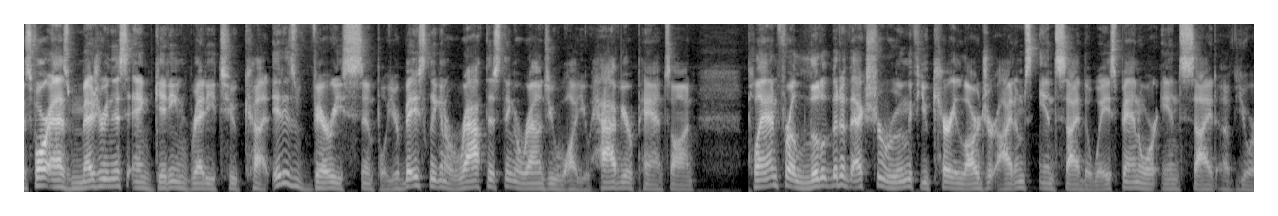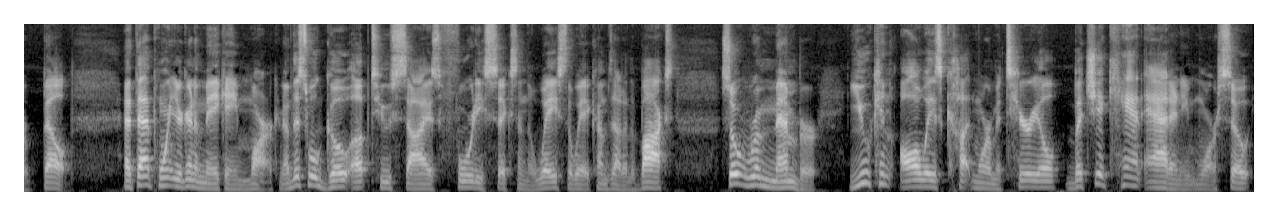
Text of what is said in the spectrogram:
As far as measuring this and getting ready to cut, it is very simple. You're basically gonna wrap this thing around you while you have your pants on. Plan for a little bit of extra room if you carry larger items inside the waistband or inside of your belt. At that point, you're gonna make a mark. Now this will go up to size 46 in the waist, the way it comes out of the box. So remember, you can always cut more material, but you can't add any more. So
